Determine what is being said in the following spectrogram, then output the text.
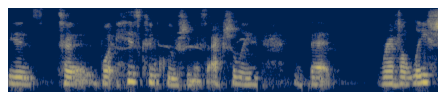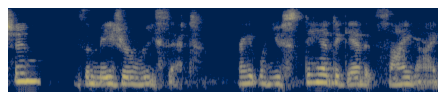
is to what his conclusion is actually that revelation is a major reset, right? When you stand again at Sinai,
